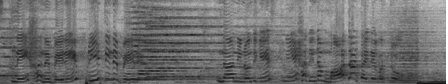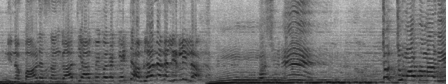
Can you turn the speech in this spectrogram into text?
ಸ್ನೇಹನೇ ಬೇರೆ ಪ್ರೀತಿನೇ ಬೇರೆ. ನಾನು ನಿನ್ನೊಂದಿಗೆ ಸ್ನೇಹದಿಂದ ಮಾತಾಡ್ತಾ ಇದ್ದೆ ಹೊರತು. ನಿನ್ನ ಬಾಳ ಸಂಗಾತಿ ಆಗ್ಬೇಕು ಅನ್ನೋ ಕೆಟ್ಟ ಹಂಬಲ ನನ್ನಲ್ಲಿ ಇರ್ಲಿಲ್ಲ ಅಶ್ವಿನಿ ಚುಚ್ಚು ಮಾತನಾಡಿ.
